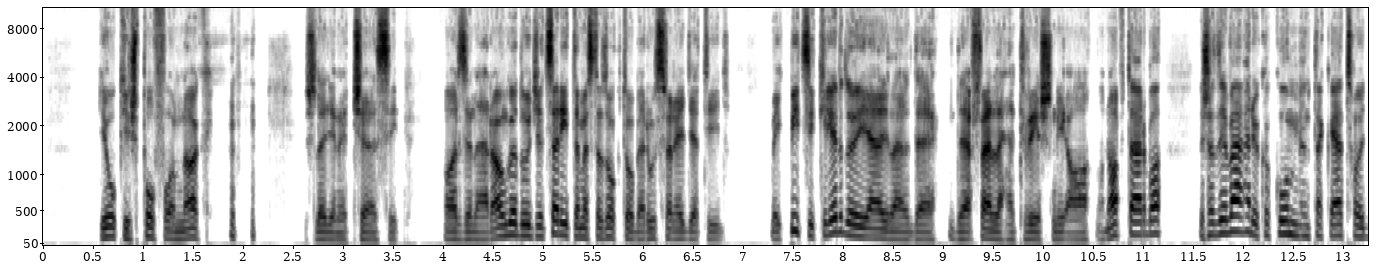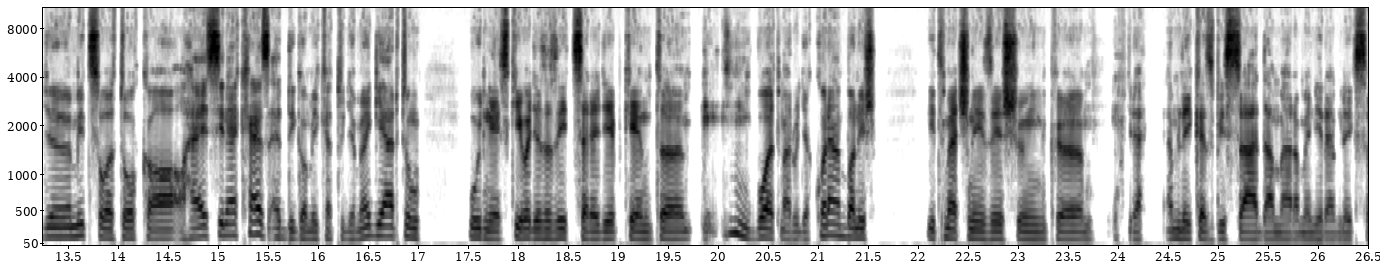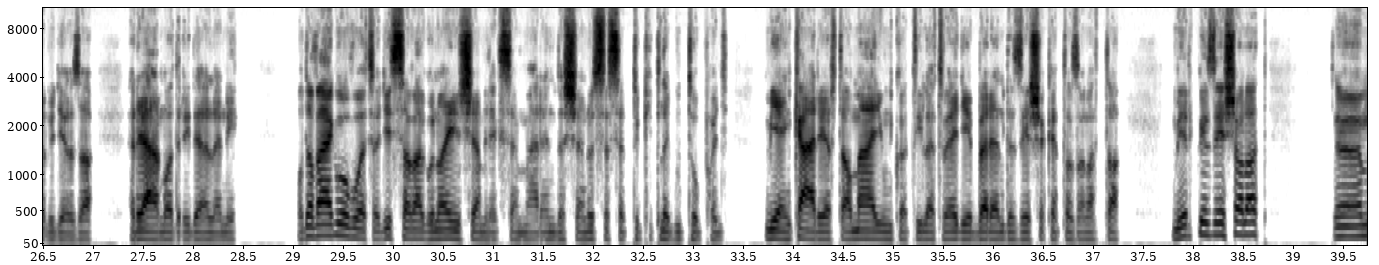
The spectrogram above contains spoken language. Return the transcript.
jó kis pofonnak, és legyen egy Chelsea Arsenal rangadó, úgyhogy szerintem ezt az október 21-et így még pici kérdőjellel, de, de fel lehet vésni a, a naptárba, és azért várjuk a kommenteket, hogy mit szóltok a, a helyszínekhez, eddig amiket ugye megjártunk, úgy néz ki, hogy ez az egyszer egyébként volt már ugye korábban is, itt meccsnézésünk, ugye emlékezz vissza Ádám már, amennyire emlékszel, ugye az a Real Madrid elleni odavágó volt, vagy visszavágó, na én sem emlékszem már rendesen, összeszedtük itt legutóbb, hogy milyen kár érte a májunkat, illetve egyéb berendezéseket az alatt a mérkőzés alatt.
